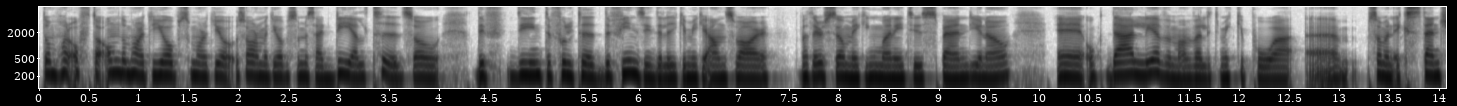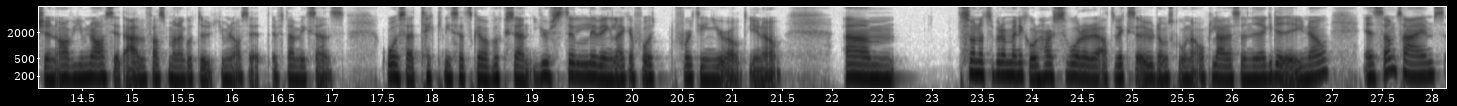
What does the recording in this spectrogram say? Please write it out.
De har ofta, om de har ett jobb, som har ett jobb så har de ett jobb som är så deltid. Så det, det, är inte fulltid, det finns inte lika mycket ansvar. But they're still making money to spend, you know. Eh, och där lever man väldigt mycket på eh, som en extension av gymnasiet, även fast man har gått ut gymnasiet, if that makes sense. Och så här, tekniskt sett ska vara vuxen. You're still living like a 14 year old, you know. Um, sådana typer av människor har svårare att växa ur de skorna och lära sig nya grejer. You know? And sometimes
